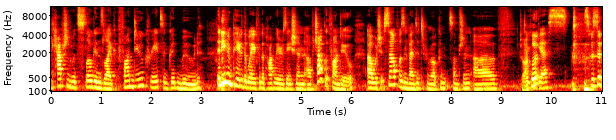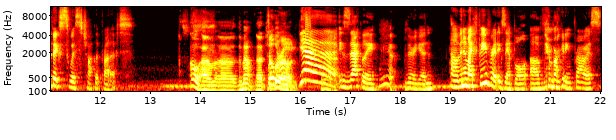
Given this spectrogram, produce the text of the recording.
captioned with slogans like "Fondue creates a good mood." It even paved the way for the popularization of chocolate fondue, uh, which itself was invented to promote consumption of Chocolate? guess. Specific Swiss chocolate product. Oh, um, uh, the Mount uh, Toblerone. Yeah, Yeah. exactly. Yeah. Very good. Um, and in my favorite example of their marketing prowess,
